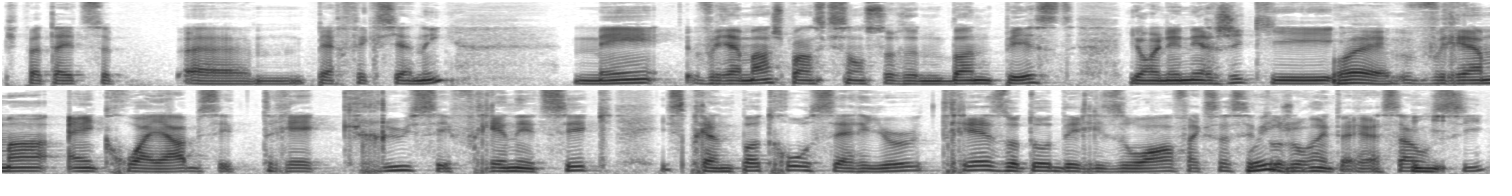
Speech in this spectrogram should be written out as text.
puis peut-être se euh, perfectionner. Mais vraiment, je pense qu'ils sont sur une bonne piste. Ils ont une énergie qui est Ouais. vraiment incroyable. C'est très cru, c'est frénétique. Ils se prennent pas trop au sérieux, très autodérisoire. Fait que ça, c'est Oui. toujours intéressant Ils- aussi.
